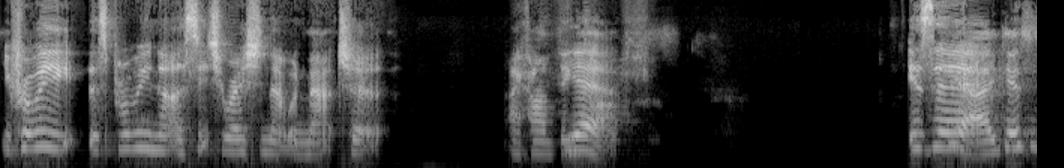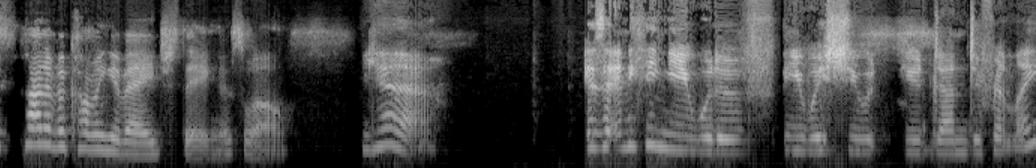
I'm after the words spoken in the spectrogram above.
you probably there's probably not a situation that would match it. I can't think Yeah. of. Is there Yeah, I guess it's kind of a coming of age thing as well. yeah. Is there anything you would have you wish you would, you'd done differently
